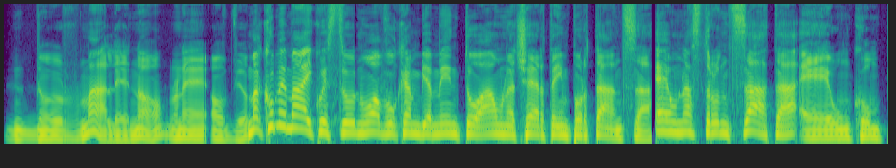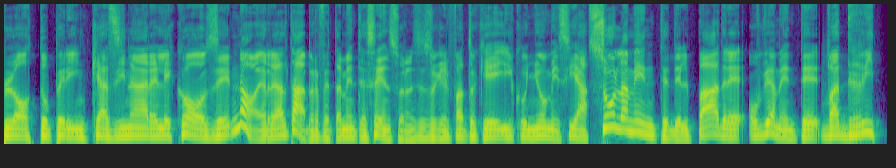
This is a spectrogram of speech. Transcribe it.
normale, no? Non è ovvio. Ma come mai questo nuovo cambiamento ha una certa importanza? È una stronzata? È un complotto per incasinare le cose? No, in realtà ha perfettamente senso, nel senso che il fatto che il cognome sia solamente del padre ovviamente va dritto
